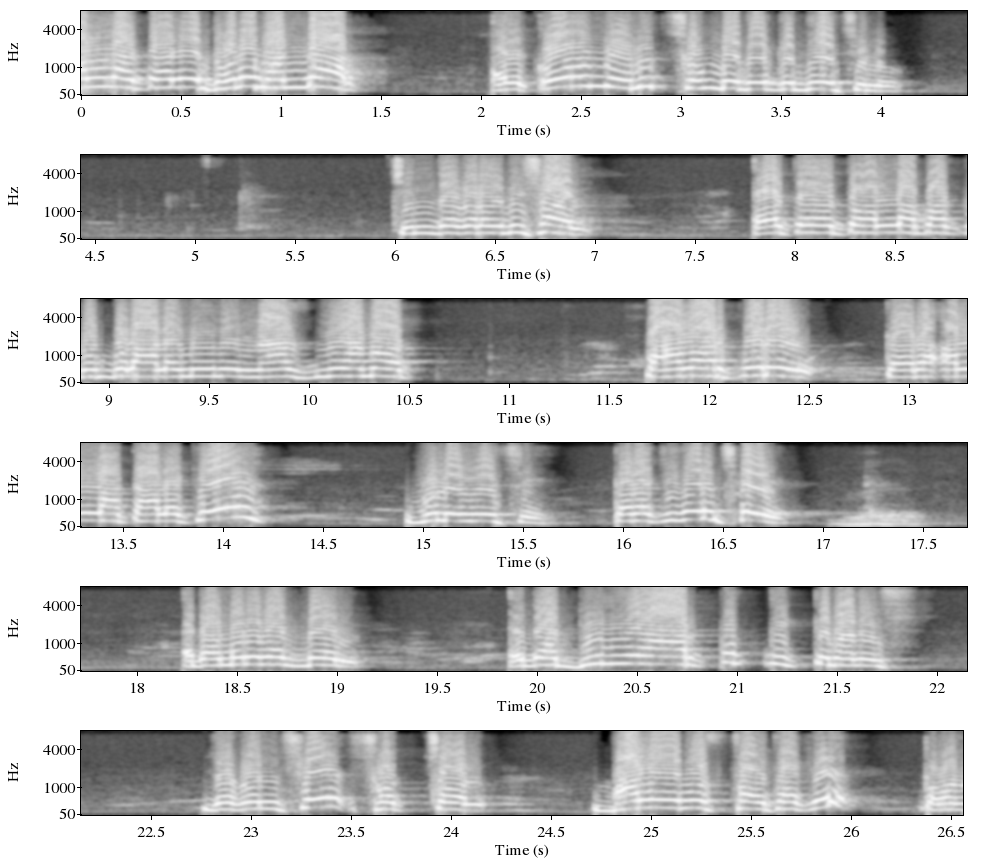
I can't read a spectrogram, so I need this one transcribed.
আল্লাহ তাআলার ধন ভান্ডার এই কৌমে লুত সম্প্রদায়কে দিয়েছিল। চিন্তা করার বিষয়, এত এত আল্লাহ পাক রব্বুল আলামিনের নাজ নিয়ামত পাওয়ার পরেও তারা আল্লাহ তালাকে ভুলে গেছে তারা কি করেছে? এটা মনে রাখবেন, এটা দুনিয়ার প্রত্যেকটা মানুষ, যখন সে সচ্ছল ভালো অবস্থায় থাকে, তখন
